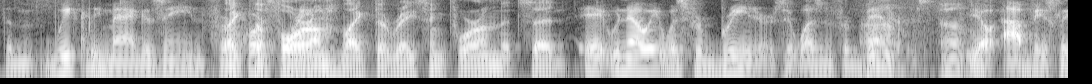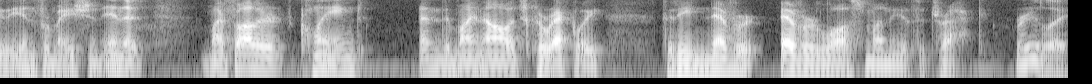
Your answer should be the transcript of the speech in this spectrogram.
the weekly magazine for like the forum, breeders. like the racing forum that said, It, no, it was for breeders. It wasn't for oh, betters. oh. You know, obviously the information in it. My father claimed, and to my knowledge correctly, that he never ever lost money at the track. really?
